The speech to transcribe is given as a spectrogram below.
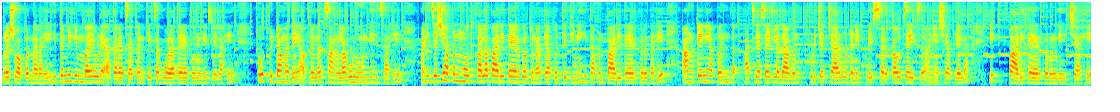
ब्रश वापरणार आहे. इथं मी लिंबा एवढ्या आकाराचा कणकेचा गोळा तयार करून घेतलेला आहे. तो पिठामध्ये आपल्याला चांगला घुळवून घ्यायचा आहे. आणि जशी आपण मोदकाला पारी तयार करतो ना त्या पद्धतीने इथं आपण पारी तयार करत आहे. अंगठ्याने आपण द आतल्या साईडला दाबून पुढच्या चार बोटाने पुढे सरकावत जायचं आणि अशी आपल्याला एक पारी तयार करून घ्यायची आहे.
